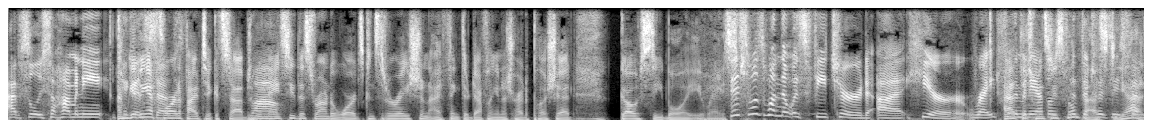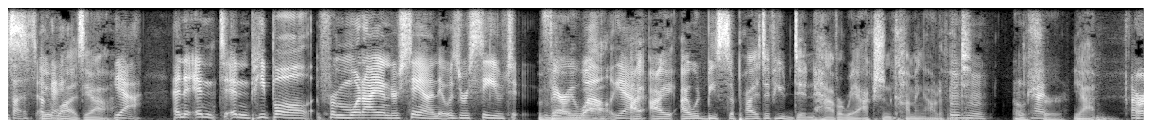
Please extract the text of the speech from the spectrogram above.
Absolutely. So how many? Tickets I'm giving it four to five ticket stubs. Wow. We may see this around awards consideration. I think they're definitely going to try to push it. Go see Boy Erased. This was one that was featured uh, here, right? For At the Twin Minneapolis Cities Film the Fest. Yes, Fest. it was, yeah. yeah. And and and people, from what I understand, it was received very, well. Yeah. I, I I would be surprised if you didn't have a reaction coming out of it. Mm-hmm. Oh, okay. sure. Yeah. All right.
